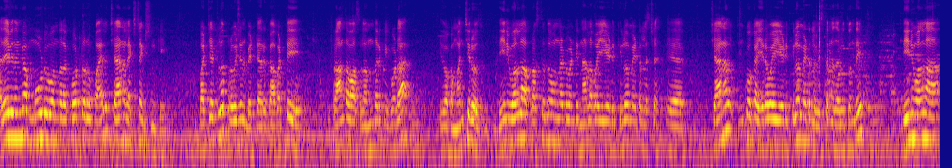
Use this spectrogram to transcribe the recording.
అదేవిధంగా మూడు వందల కోట్ల రూపాయలు ఛానల్ ఎక్స్టెన్షన్కి బడ్జెట్లో ప్రొవిజన్ పెట్టారు కాబట్టి ప్రాంతవాసులందరికీ కూడా ఇది ఒక మంచి రోజు. దీనివల్ల ప్రస్తుతం ఉన్నటువంటి నలభై ఏడు కిలోమీటర్ల చ- ఛానల్ ఇంకొక ఇరవై ఏడు కిలోమీటర్ల విస్తరణ జరుగుతుంది. దీనివల్ల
